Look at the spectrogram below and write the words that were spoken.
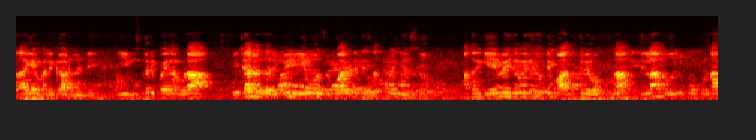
అలాగే మల్లికార్జున రెడ్డి ఈ ముగ్గురి పైన కూడా విచారణ జరిపి ఈవో సుబ్బారెడ్డిని సస్పెండ్ చేస్తూ అతనికి ఏ విధమైనటువంటి బాధ్యతలు ఇవ్వకుండా జిల్లాను వదులుకోకుండా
